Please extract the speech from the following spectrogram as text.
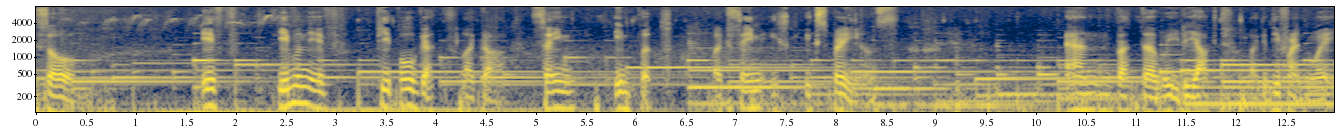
So if even if people get like a same input, like same ex- experience, and but uh, we react like a different way,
